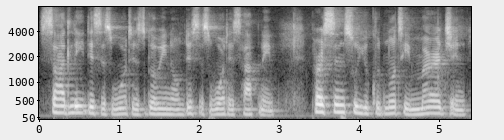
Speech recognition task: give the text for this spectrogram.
Sadly, this is what is going on. This is what is happening. Persons who you could not imagine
